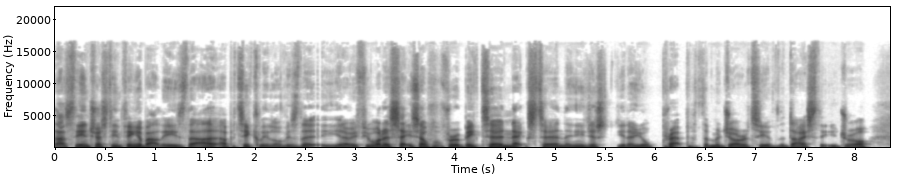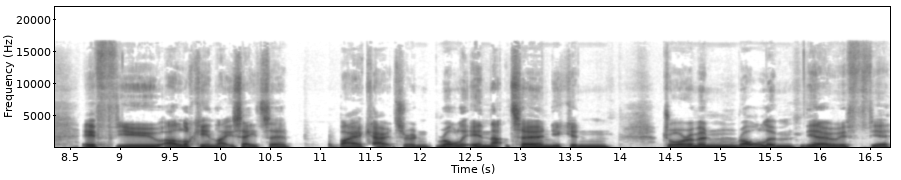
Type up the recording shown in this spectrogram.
that's the interesting thing about these that I, I particularly love is that you know if you want to set yourself up for a big turn next turn, then you just you know you'll prep the majority of the dice that you draw. If you are looking, like you say, to buy a character and roll it in that turn, you can draw them and roll them. You know, if you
